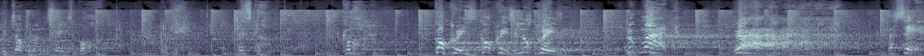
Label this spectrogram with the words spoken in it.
we're jogging on the same spot. Okay, let's go. Come on. Go crazy, go crazy, look crazy. Look mad. Ah, that's it.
